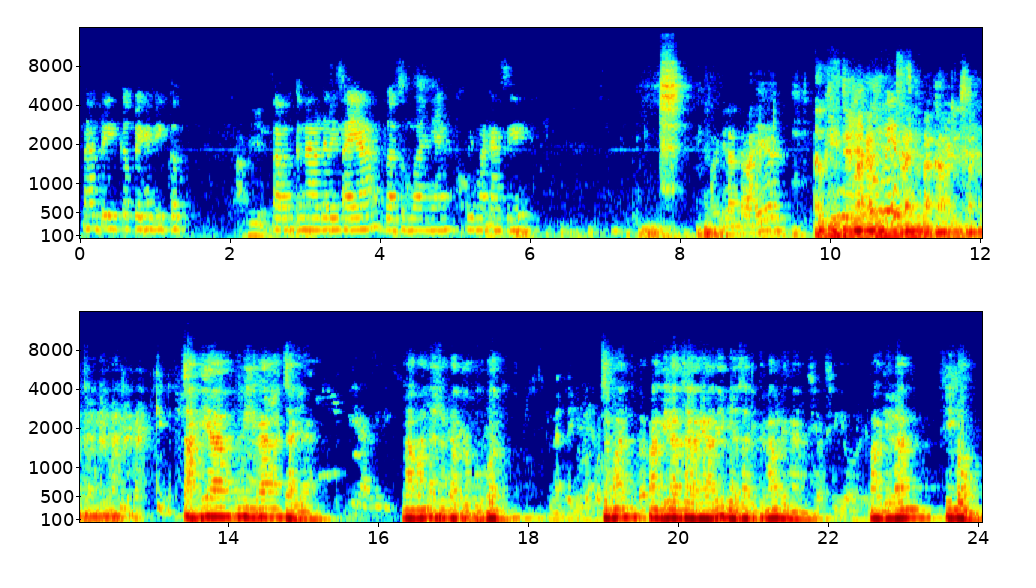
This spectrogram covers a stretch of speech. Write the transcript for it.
Nanti kepengen ikut Amin. salam kenal dari saya buat semuanya. Terima kasih. Panggilan terakhir? Oke, terima kasih. Terakhir Pak Kaudin selaku tuan rumah. Cahya Wira Jaya. Namanya sudah berbobot. Cuman panggilan sehari-hari biasa dikenal dengan panggilan Tino.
